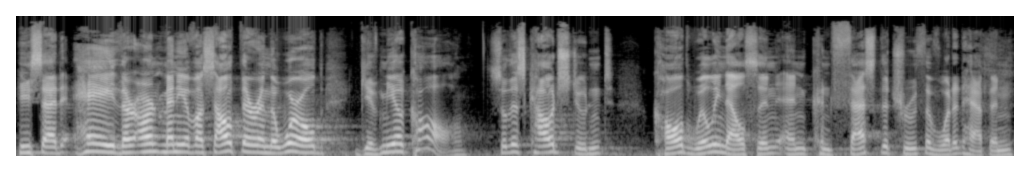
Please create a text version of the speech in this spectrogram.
he said, Hey, there aren't many of us out there in the world. Give me a call. So this college student called Willie Nelson and confessed the truth of what had happened.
